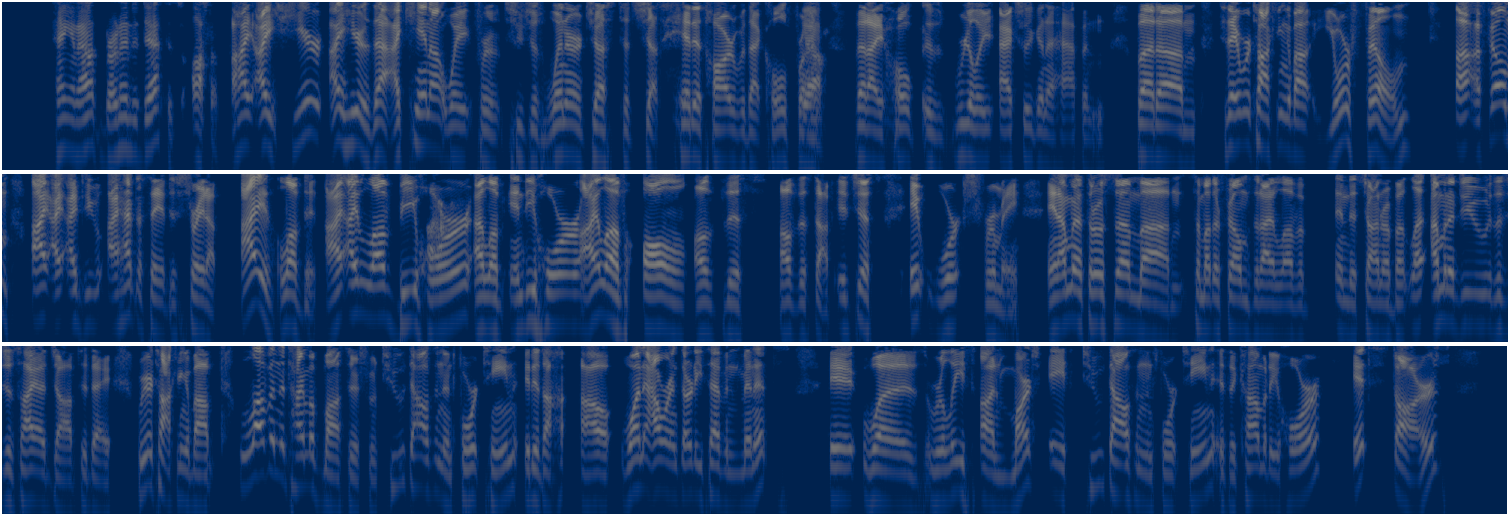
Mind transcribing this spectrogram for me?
hanging out, burning to death. It's awesome. I I hear I hear that. I cannot wait for to just winter just to just hit us hard with that cold front Yeah. that I hope is really actually going to happen. But um today we're talking about your film. Uh, a film I, I I do I have to say it just straight up. I loved it. I, I love B horror. I love indie horror. I love all of this of the stuff. It just it works for me. And I'm gonna throw some um, some other films that I love in this genre, but let, I'm gonna do the Josiah job today. We are talking about Love in the Time of Monsters from 2014. It is a uh, one hour and 37 minutes. It was released on March 8th, 2014. It's a comedy horror. It stars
